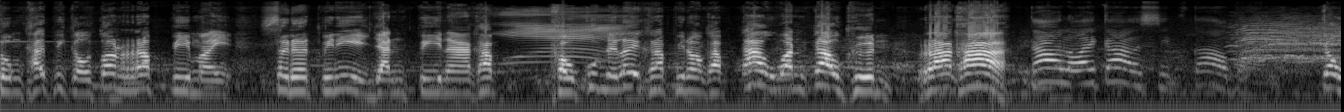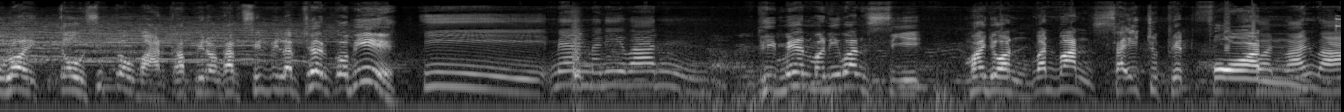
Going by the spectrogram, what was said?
ส่งท้ายปีเก่าต้อนรับปีใหม่ เสด็จปีนี้ยันปีหนาครับ เขากุ้มได้เลยครับพี่น้องครับ 9 วัน 9 คืน ราคา 999 บาท999บาทครับพี่น้องครับศิลปินรับเชิญก็มีที่แม่นมานี่วันพี่เมนมานิวันสีมายอนวันวันใส่จุดเผ็ดฟอน ก่อนหวานหวา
